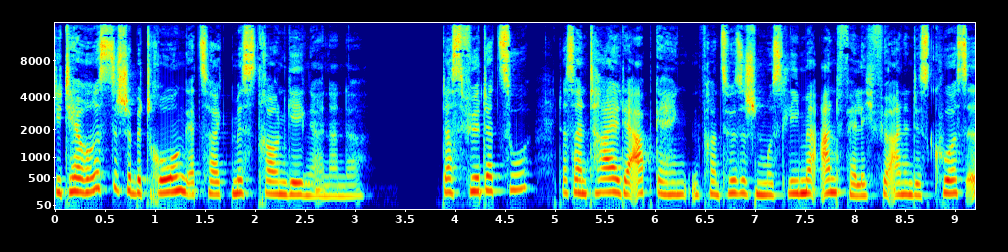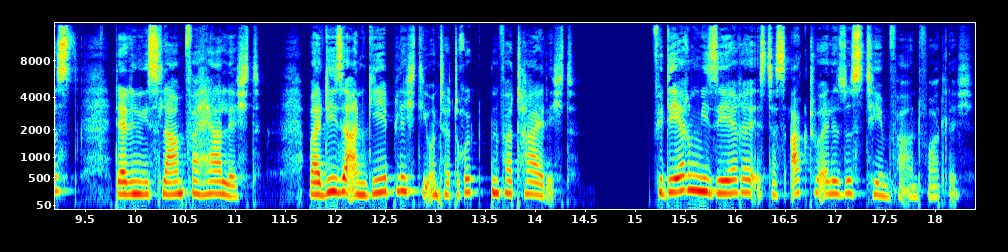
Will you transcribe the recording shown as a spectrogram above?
Die terroristische Bedrohung erzeugt Misstrauen gegeneinander. Das führt dazu, dass ein Teil der abgehängten französischen Muslime anfällig für einen Diskurs ist, der den Islam verherrlicht, weil dieser angeblich die Unterdrückten verteidigt. Für deren Misere ist das aktuelle System verantwortlich.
